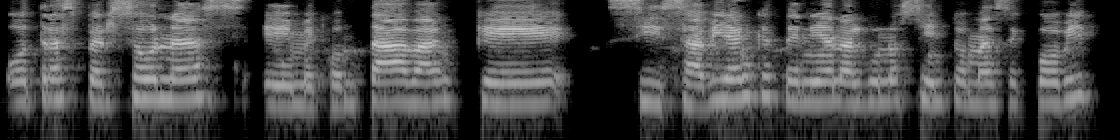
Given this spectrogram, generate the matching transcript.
otras personas eh, me contaban que si sabían que tenían algunos síntomas de COVID,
